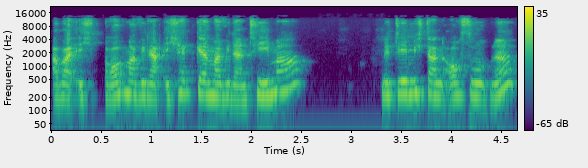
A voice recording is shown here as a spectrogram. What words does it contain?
aber ich brauche mal wieder, ich hätte gerne mal wieder ein Thema, mit dem ich dann auch so, ne,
